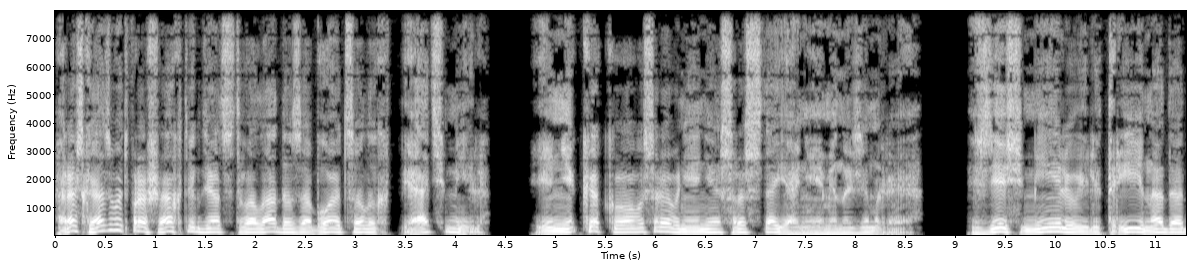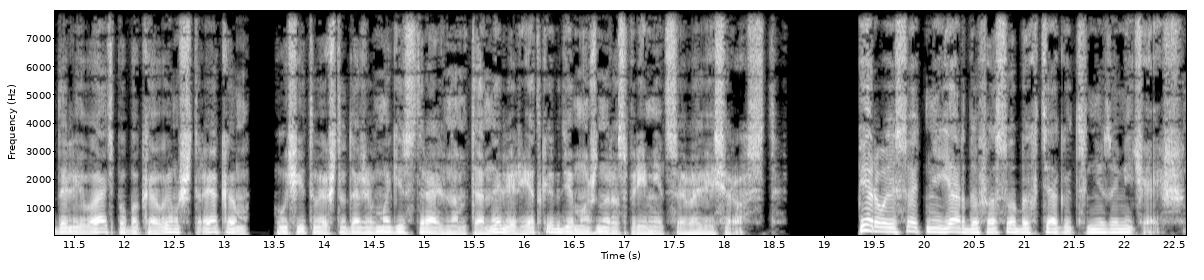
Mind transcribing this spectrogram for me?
Рассказывают про шахты, где от ствола до забоя целых пять миль. И никакого сравнения с расстояниями на земле. Здесь милю или три надо одолевать по боковым штрекам учитывая, что даже в магистральном тоннеле редко где можно распрямиться во весь рост. Первые сотни ярдов особых тягот не замечаешь.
